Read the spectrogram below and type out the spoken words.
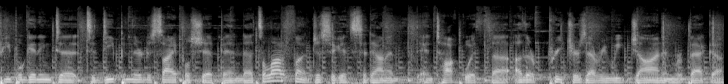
people getting to, to deepen their discipleship, and uh, it's a lot of fun just to get to sit down and, and talk with uh, other preachers every week, John and Rebecca.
